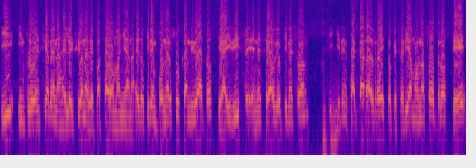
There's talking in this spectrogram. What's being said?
y influenciar en las elecciones de pasado mañana. Ellos quieren poner sus candidatos, que ahí dice en ese audio quiénes son, y quieren sacar al resto, que seríamos nosotros, que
